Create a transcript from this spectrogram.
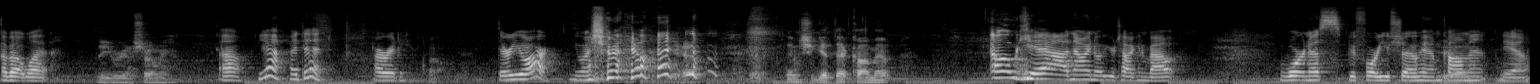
About what? that you were gonna show me? Oh, yeah, I did already. Oh. There you are. You want to show right away? Yeah. Didn't she get that comment? Oh, yeah. Now I know what you're talking about. Warn us before you show him Yeah. comment. Yeah.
